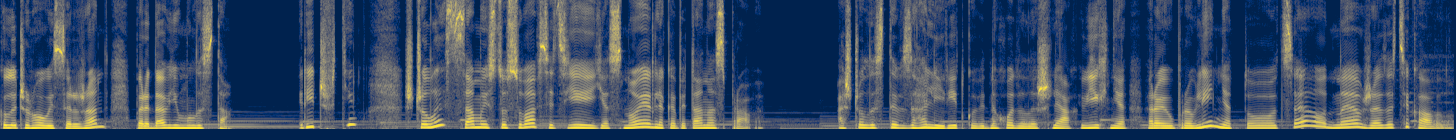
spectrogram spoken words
коли черговий сержант передав йому листа. Річ в тім, що лист саме й стосувався цієї ясної для капітана справи. А що листи взагалі рідко віднаходили шлях в їхнє райуправління, то це одне вже зацікавило.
